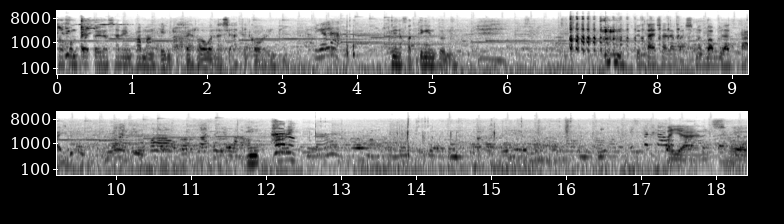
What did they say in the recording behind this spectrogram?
So, kompleto na sa rin pamangkin ko. Pero wala si Ate Cory. Tingala. May nakatingin dun. Doon tayo sa labas. Magbablog tayo. Bakit yung klase Ayan, so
